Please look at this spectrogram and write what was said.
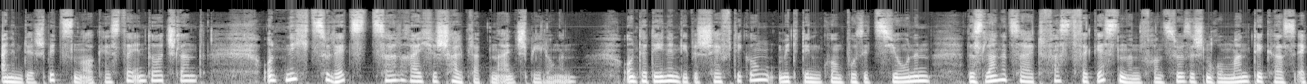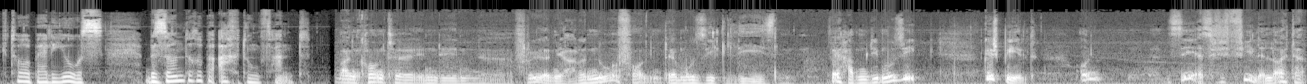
einem der Spitzenorchester in Deutschland, und nicht zuletzt zahlreiche Schallplatteneinspielungen unter denen die Beschäftigung mit den Kompositionen des lange Zeit fast vergessenen französischen Romantikers Hector Berlioz besondere Beachtung fand. Man konnte in den äh, frühen Jahren nur von der Musik lesen. Wir haben die Musik gespielt und sehr, viele Leute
